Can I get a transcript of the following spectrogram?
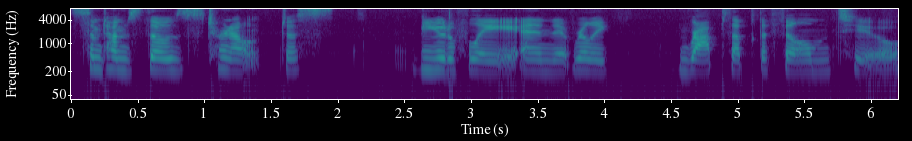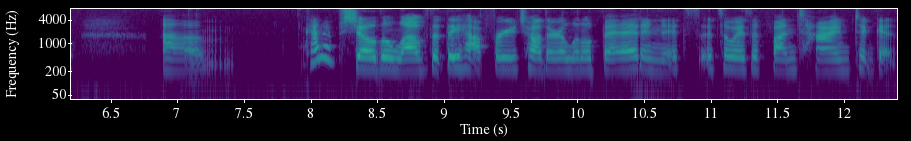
sometimes those turn out just beautifully, and it really wraps up the film to um, kind of show the love that they have for each other a little bit. And it's it's always a fun time to get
